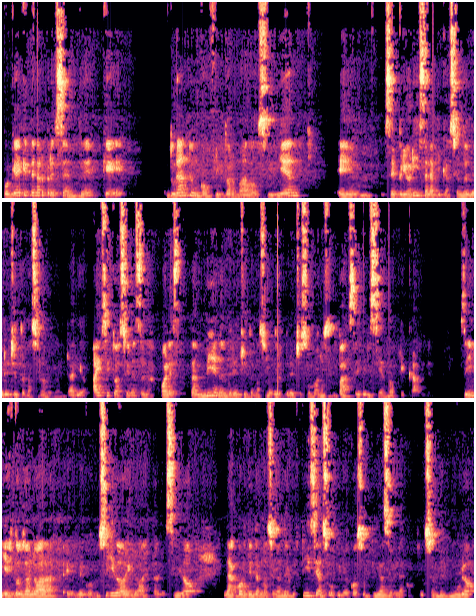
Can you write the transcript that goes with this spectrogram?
Porque hay que tener presente que durante un conflicto armado, si bien eh, se prioriza la aplicación del derecho internacional humanitario, hay situaciones en las cuales también el derecho internacional de los derechos humanos va a seguir siendo aplicable. ¿sí? Y esto ya lo ha eh, reconocido y lo ha establecido la Corte Internacional de Justicia en su opinión consultiva sobre la construcción del muro.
